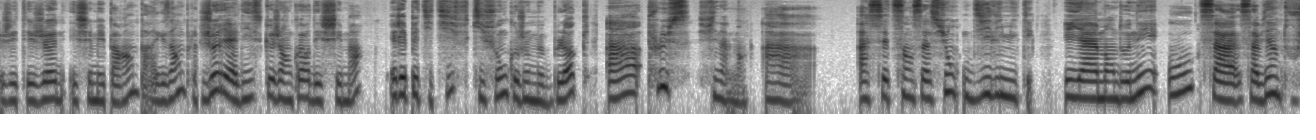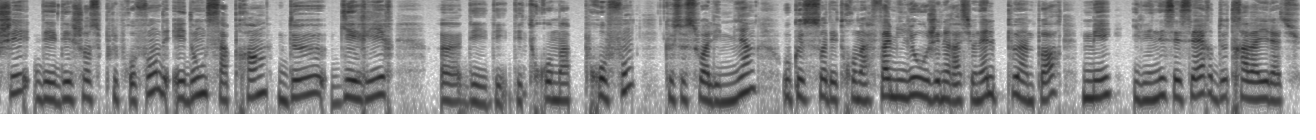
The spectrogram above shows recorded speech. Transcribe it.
j'étais jeune et chez mes parents par exemple, je réalise que j'ai encore des schémas répétitifs qui font que je me bloque à plus finalement, à, à cette sensation d'illimité. Et il y a un moment donné où ça, ça vient toucher des, des, choses plus profondes et donc ça prend de guérir euh, des, des, des, traumas profonds, que ce soit les miens ou que ce soit des traumas familiaux ou générationnels, peu importe, mais il est nécessaire de travailler là-dessus.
